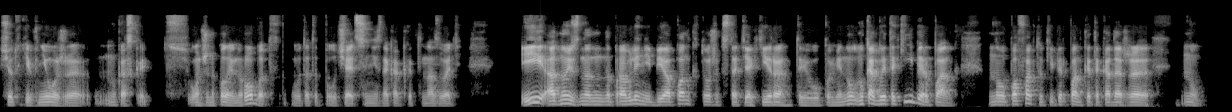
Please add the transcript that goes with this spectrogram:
все-таки в него же, ну, как сказать, он же наполовину робот, вот этот получается, не знаю, как это назвать. И одно из направлений биопанк тоже, кстати, Акира, ты его упомянул. Ну, как бы это киберпанк, но по факту киберпанк это когда же, ну,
